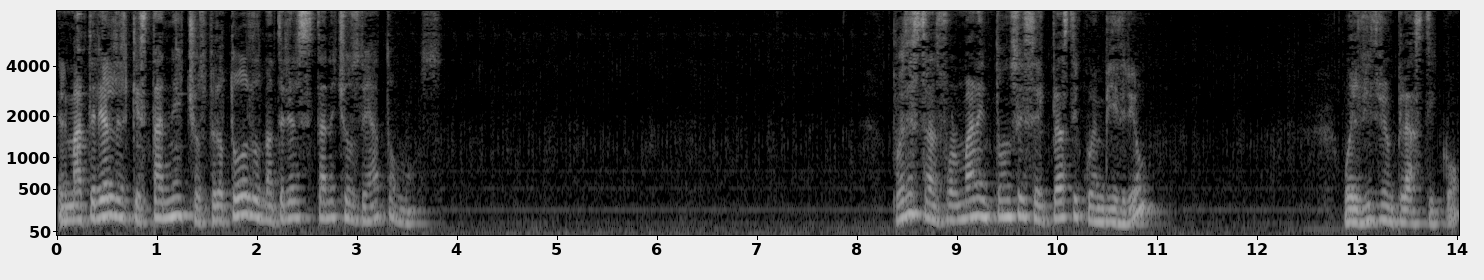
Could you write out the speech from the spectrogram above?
El material del que están hechos, pero todos los materiales están hechos de átomos. ¿Puedes transformar entonces el plástico en vidrio? ¿O el vidrio en plástico?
